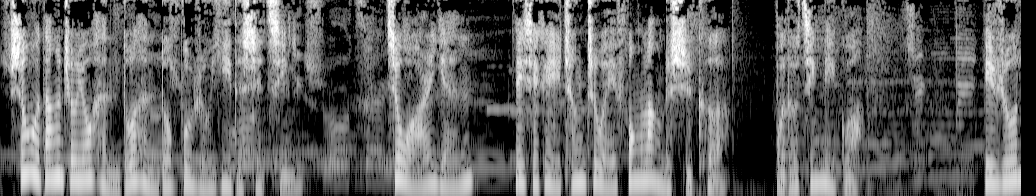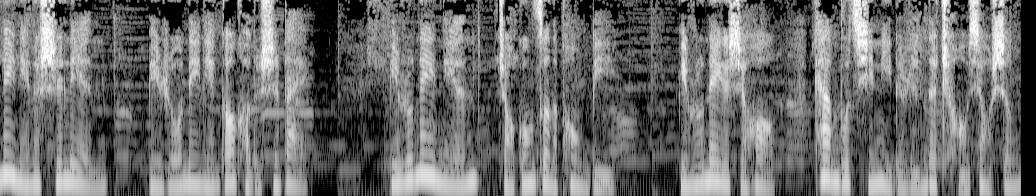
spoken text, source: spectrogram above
生活当中有很多很多不如意的事情，就我而言，那些可以称之为风浪的时刻，我都经历过。比如那年的失恋，比如那年高考的失败。比如那年找工作的碰壁，比如那个时候看不起你的人的嘲笑声。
